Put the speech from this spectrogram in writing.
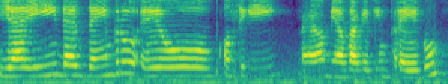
E aí, em dezembro, eu consegui né, a minha vaga de emprego,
